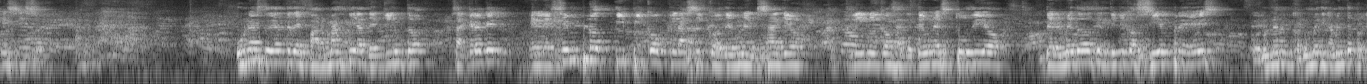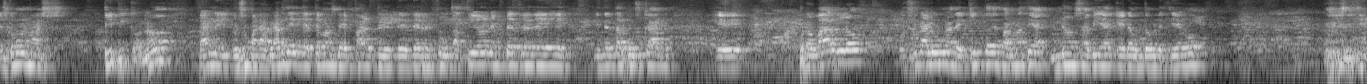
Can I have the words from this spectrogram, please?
¿qué es eso? Una estudiante de farmacia de quinto, o sea, creo que el ejemplo típico clásico de un ensayo clínico, o sea, de un estudio del método científico siempre es con, con un medicamento porque es como el más típico, ¿no? Incluso para hablar de, temas de, de, de- refutación en vez de, intentar buscar eh, probarlo, pues una alumna de quinto de farmacia no sabía que era un doble ciego. Es decir,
